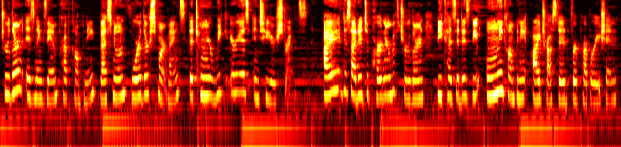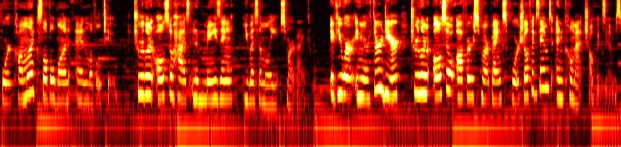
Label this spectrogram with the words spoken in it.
TrueLearn is an exam prep company best known for their smart banks that turn your weak areas into your strengths. I decided to partner with TrueLearn because it is the only company I trusted for preparation for COMLEX Level 1 and Level 2. TrueLearn also has an amazing USMLE Smart Bank. If you are in your third year, TrueLearn also offers smart banks for shelf exams and COMAT shelf exams.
